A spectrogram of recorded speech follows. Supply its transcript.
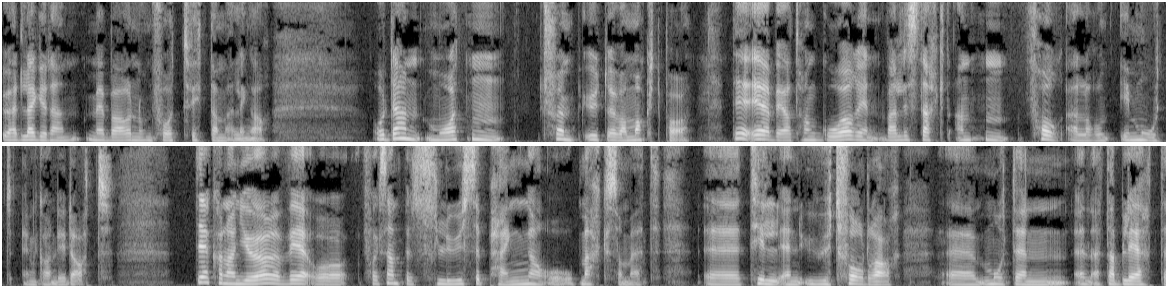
ødelegge den med bare noen få Twitter-meldinger. Og den måten Trump utøver makt på, det er ved at han går inn veldig sterkt enten for eller imot en kandidat. Det kan han gjøre ved å f.eks. sluse penger og oppmerksomhet eh, til en utfordrer eh, mot en, en etablert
